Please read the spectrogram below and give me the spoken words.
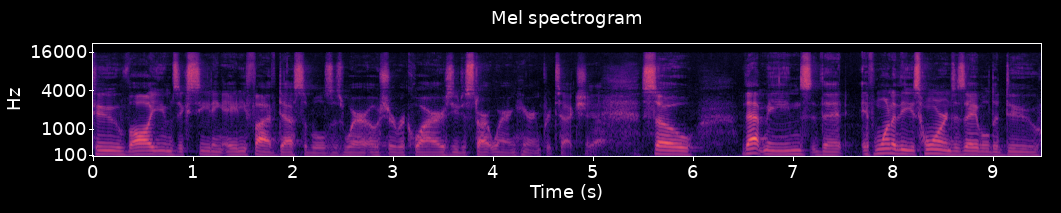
to volumes exceeding 85 decibels is where OSHA requires you to start wearing hearing protection. So that means that if one of these horns is able to do,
